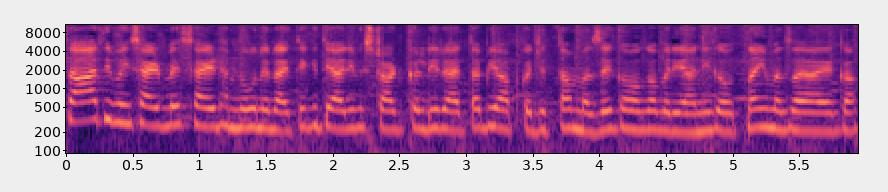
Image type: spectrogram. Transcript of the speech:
साथ ही भाई साइड बाई साइड हम लोगों ने रायते की तैयारी भी स्टार्ट कर ली। रायता भी आपका जितना मज़े का होगा, बिरयानी का उतना ही मज़ा आएगा।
